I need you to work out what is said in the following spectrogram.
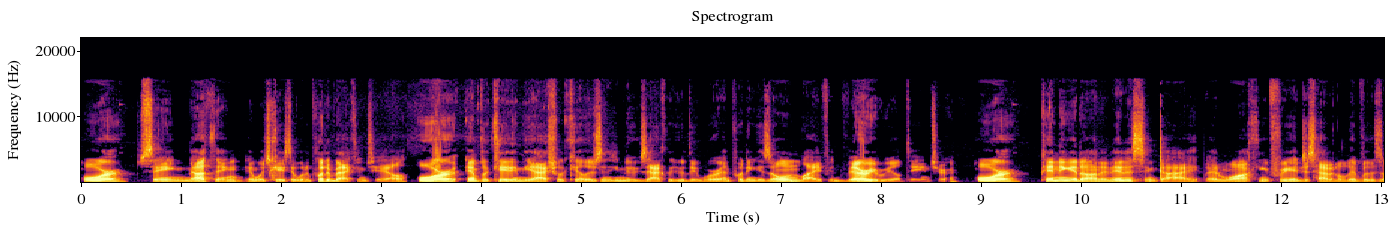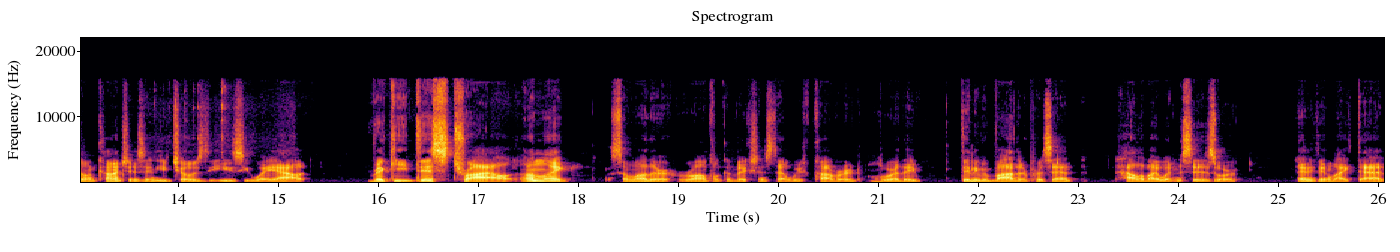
or saying nothing, in which case they would have put him back in jail, or implicating the actual killers, and he knew exactly who they were, and putting his own life in very real danger, or pinning it on an innocent guy and walking free and just having to live with his own conscience, and he chose the easy way out. Ricky, this trial, unlike some other wrongful convictions that we've covered, where they didn't even bother to present alibi witnesses or anything like that,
